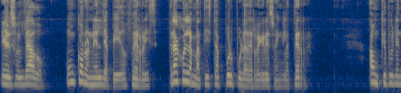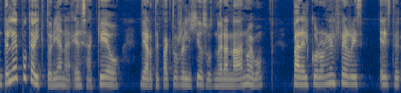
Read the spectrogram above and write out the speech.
El soldado, un coronel de apellido Ferris, trajo la matista púrpura de regreso a Inglaterra. Aunque durante la época victoriana el saqueo de artefactos religiosos no era nada nuevo, para el coronel Ferris, este,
